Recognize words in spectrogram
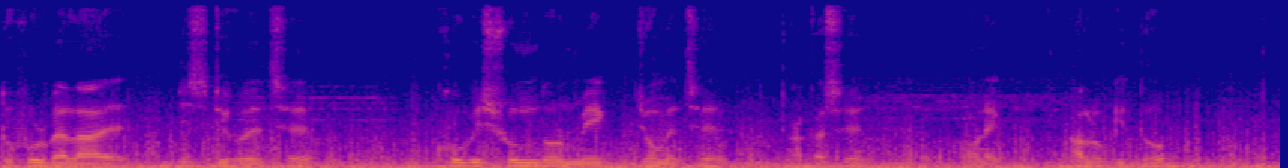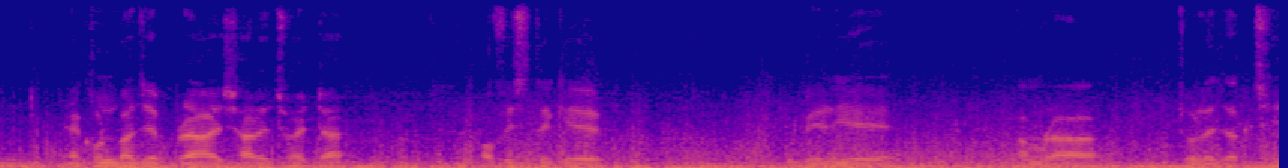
দুপুরবেলায় বৃষ্টি হয়েছে। খুবই সুন্দর মেঘ জমেছে আকাশে, অনেক আলোকিত। এখন বাজে প্রায় সাড়ে ছয়টা। অফিস থেকে বেরিয়ে আমরা চলে যাচ্ছি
